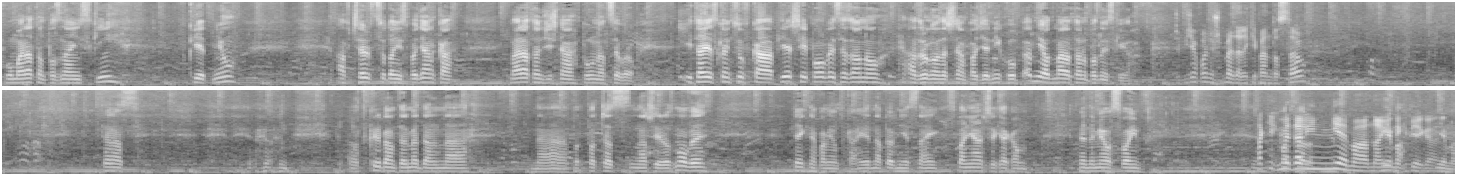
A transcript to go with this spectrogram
półmaraton poznański w kwietniu, a w czerwcu to niespodzianka, maraton gdzieś na północ Europy. I to jest końcówka pierwszej połowy sezonu, a drugą zaczynam w październiku, pewnie od maratonu poznańskiego. Czy widział pan już medal, jaki pan dostał? Teraz odkrywam ten medal na, na, po- podczas naszej rozmowy. Piękna pamiątka, jedna pewnie z najwspanialszych, jaką będę miał w swoim. Takich medali medali nie ma na Nie innych ma, biegach. nie ma.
